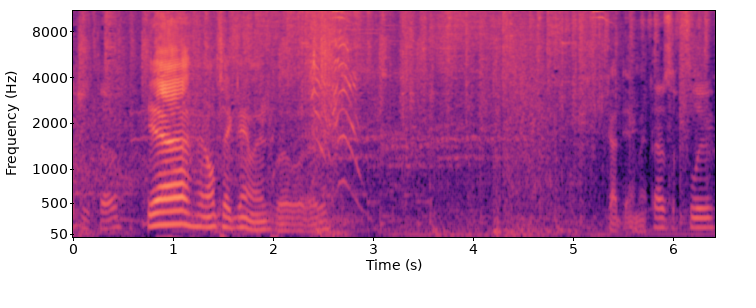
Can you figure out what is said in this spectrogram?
Dodge it though. Yeah, I don't take damage, but whatever. God damn it. That was a fluke.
